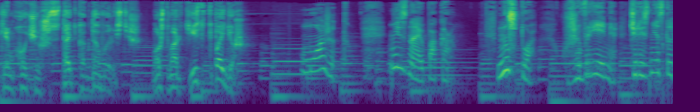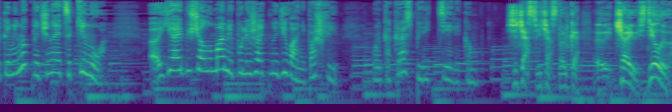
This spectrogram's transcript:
кем хочешь стать, когда вырастешь? Может, в артистки пойдешь? Может, не знаю пока. Ну что, уже время. Через несколько минут начинается кино Я обещала маме полежать на диване, пошли. Он как раз перед телеком. Сейчас, сейчас, только э, чаю сделаю.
